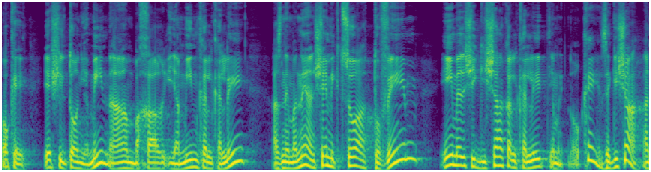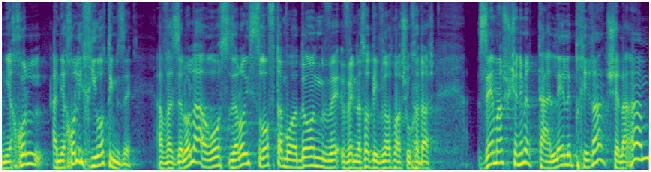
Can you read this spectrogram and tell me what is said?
אוקיי, יש שלטון ימין, העם בחר ימין כלכלי, אז נמנה אנשי מקצוע טובים עם איזושהי גישה כלכלית ימנית. אוקיי, זה גישה, אני יכול, אני יכול לחיות עם זה, אבל זה לא להרוס, זה לא לשרוף את המועדון ולנסות לבנות משהו חדש. זה משהו שאני אומר, תעלה לבחירה של העם.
